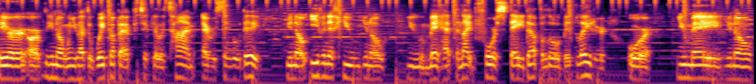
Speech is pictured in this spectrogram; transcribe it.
there are, you know, when you have to wake up at a particular time every single day, you know even if you you know you may have the night before stayed up a little bit later or you may you know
